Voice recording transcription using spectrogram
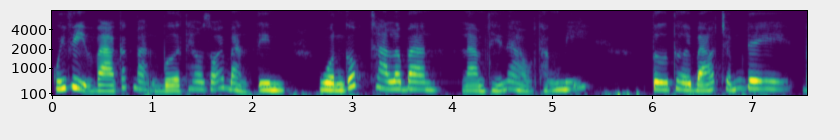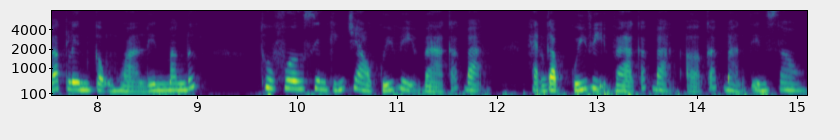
Quý vị và các bạn vừa theo dõi bản tin Nguồn gốc Taliban làm thế nào thắng Mỹ từ thời báo chấm Bắc Linh Cộng hòa Liên bang Đức. Thu Phương xin kính chào quý vị và các bạn. Hẹn gặp quý vị và các bạn ở các bản tin sau.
